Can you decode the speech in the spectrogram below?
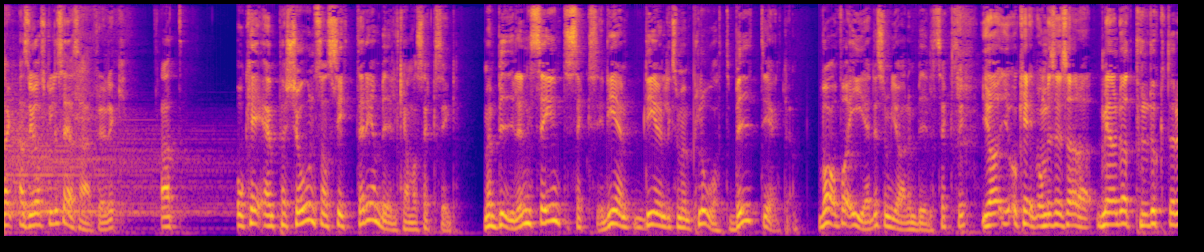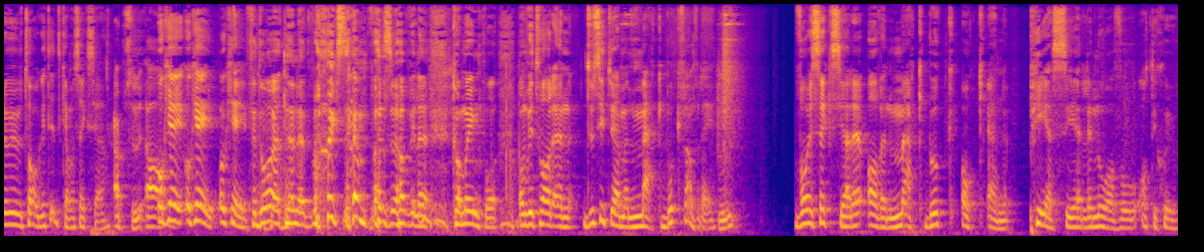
Tack. Alltså jag skulle säga så här Fredrik. Att Okej, en person som sitter i en bil kan vara sexig. Men bilen i sig är ju inte sexig. Det är, en, det är liksom en plåtbit egentligen. Vad, vad är det som gör en bil sexig? Ja, okej, om vi säger så här. Menar du att produkter överhuvudtaget inte kan vara sexiga? Absolut. Ja. Okej, okej, okej. För då har jag ett, bra exempel som jag ville komma in på. Om vi tar en... Du sitter ju här med en Macbook framför dig. Vad är sexigare av en Macbook och en PC Lenovo 87?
